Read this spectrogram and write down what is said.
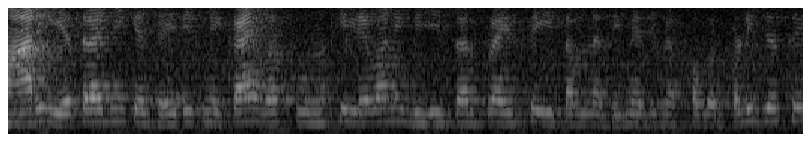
મારી યતરાજની કે જયદીપની કાંઈ વસ્તુ નથી લેવાની, બીજી સરપ્રાઈઝ છે એ તમને ધીમે ધીમે ખબર પડી જશે.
